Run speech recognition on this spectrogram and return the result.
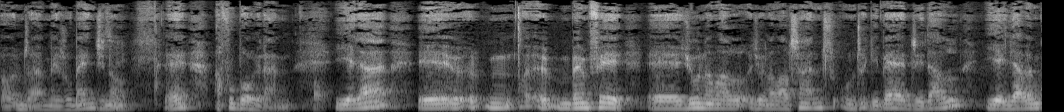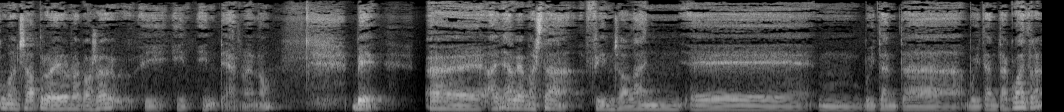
11 més o menys, no? Sí. Eh? a futbol gran. Oh. I allà eh, vam fer, eh, junt, amb el, junt amb els Sants, uns equipets i tal, i allà vam començar, però era una cosa interna, no? Bé, Eh, allà vam estar fins a l'any eh, 80, 84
